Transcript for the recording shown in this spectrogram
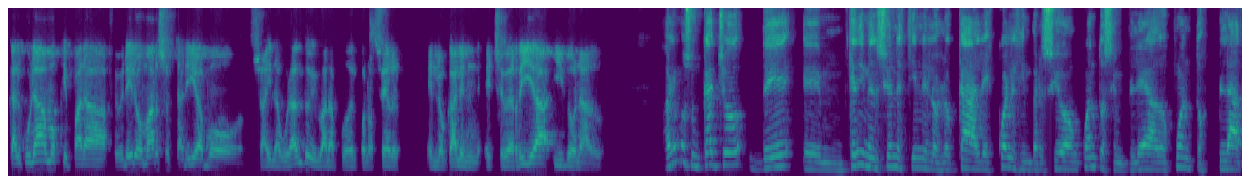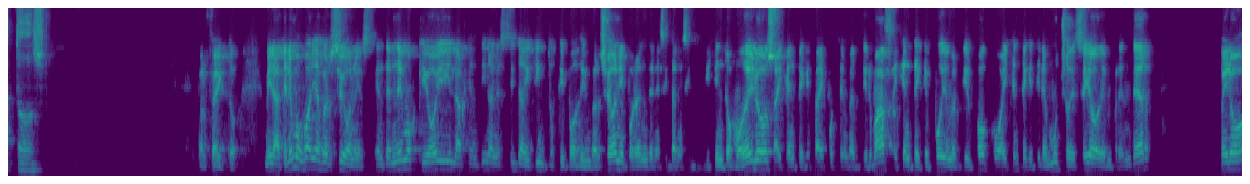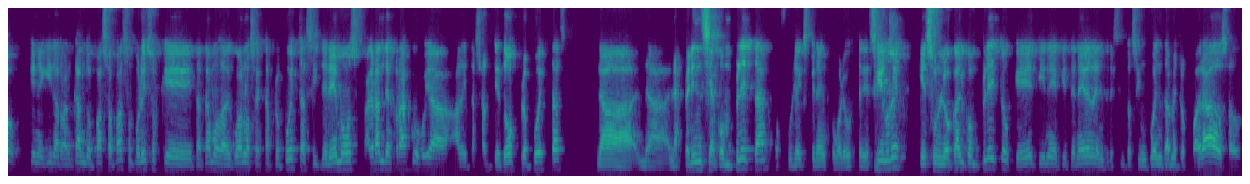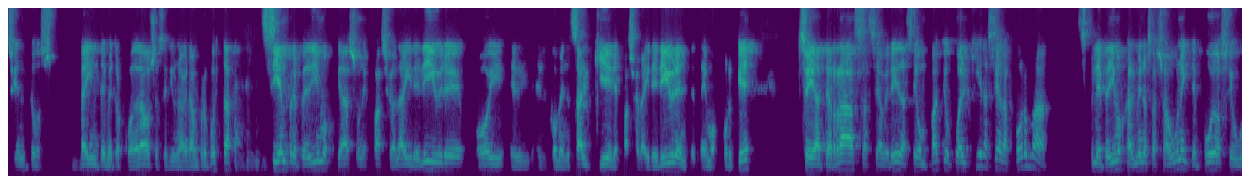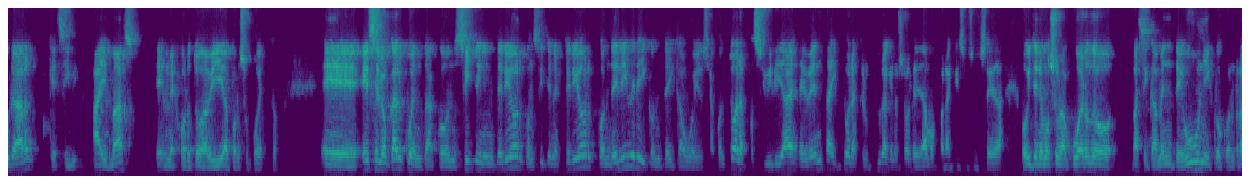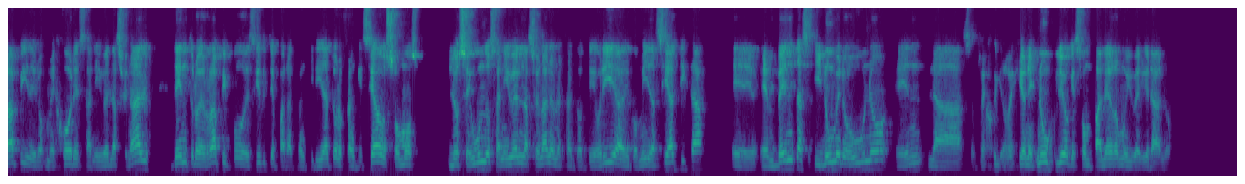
calculábamos que para febrero o marzo estaríamos ya inaugurando y van a poder conocer el local en Echeverría y Donado. Hablemos un cacho de em, qué dimensiones tienen los locales, cuál es la inversión, cuántos empleados, cuántos platos. Perfecto. Mira, tenemos varias versiones. Entendemos que hoy la Argentina necesita distintos tipos de inversión y por ende necesita distintos modelos. Hay gente que está dispuesta a invertir más, hay gente que puede invertir poco, hay gente que tiene mucho deseo de emprender, pero tiene que ir arrancando paso a paso. Por eso es que tratamos de adecuarnos a estas propuestas y tenemos, a grandes rasgos, voy a, a detallarte dos propuestas la, experiencia completa, o full experience como le guste decirle, que es un local completo que tiene que tener entre 150 metros cuadrados a 220 metros cuadrados, ya sería una gran propuesta. Siempre pedimos que haya un espacio al aire libre, hoy el, el comensal quiere espacio al aire libre, entendemos por qué, sea terraza, sea vereda, sea un patio, cualquiera sea la forma, le pedimos que al menos haya una y te puedo asegurar que si hay más, es mejor todavía, por supuesto. Eh, ese local cuenta con sitio interior, con sitio exterior, con delivery y con takeaway, o sea, con todas las posibilidades de venta y toda la estructura que nosotros le damos para que eso suceda. Hoy tenemos un acuerdo básicamente único con Rappi, de los mejores a nivel nacional. Dentro de Rappi puedo decirte, para tranquilidad de todos los franquiciados, somos los segundos a nivel nacional en nuestra categoría de comida asiática. Eh, en ventas y número uno en las regiones núcleo, que son Palermo y Belgrano.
